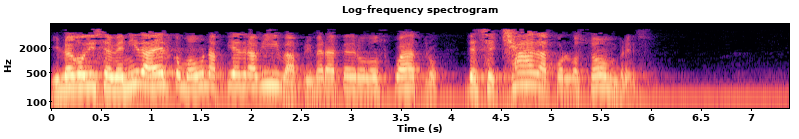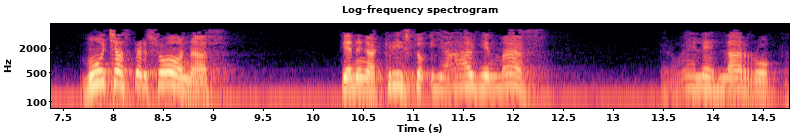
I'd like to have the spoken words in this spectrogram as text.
Y luego dice, venid a Él como a una piedra viva, primera de Pedro 2.4, desechada por los hombres. Muchas personas tienen a Cristo y a alguien más, pero Él es la roca.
